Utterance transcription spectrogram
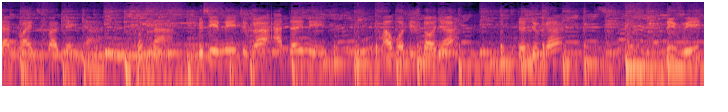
dan lain sebagainya. Nah, di sini juga ada ini lampu diskonya dan juga TV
